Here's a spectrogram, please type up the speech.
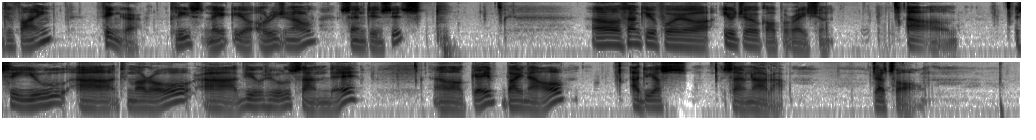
Define finger. Please make your original sentences. Uh, thank you for your usual cooperation. Uh, see you uh, tomorrow. Uh, beautiful Sunday. Okay, bye now. Adios. Sayonara. That's all.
